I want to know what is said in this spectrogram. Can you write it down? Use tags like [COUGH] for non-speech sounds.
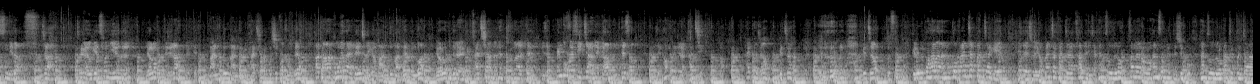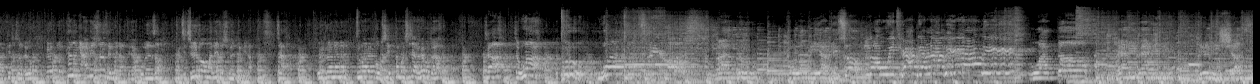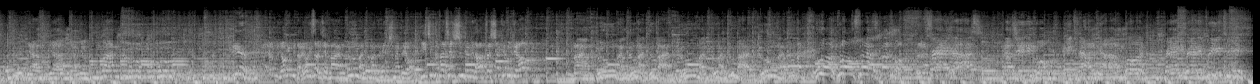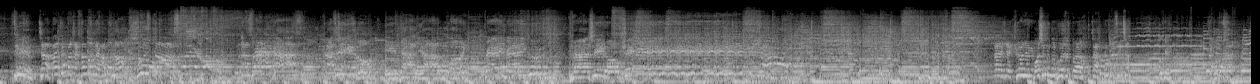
왔습니다. 자, 제가 여기에 선 이유는 여러분들이랑 이렇게 만두 만두를 같이 하고 싶어서인데요. 아까 공연할 때 저희가 만두 만들던 거 여러분들이랑 이렇게 같이 하면은 주문할 때 이제 행복할 수 있지 않을까 해서 이제 형들이랑 같이 어, 할 거죠. 그렇죠? [LAUGHS] 그렇죠? 좋습니다. 그리고 또 하나는 또 반짝반짝이에요. 이제 저희가 반짝반짝 하면 이제 한 손으로 카메라로 한 손을 드시고 한 손으로 반짝반짝 해주셔도 되고 그리고 또 편하게 안 해주셔도 됩니다. 그냥 보면서 같이 즐거움만 해주시면 됩니다. 자, 우리 그러면은 두말할 거 없이 한번 시작을 해볼까요? 자, 자, 원, 투, 원, 투, 쓰리, 포. 만두 콜롬비아 빅소 the very very delicious. 냠냠냠냠 만두. 예. 자, 여러분 여기입니다. 여기서 이제 만두 만두 만두 해주시면 돼요. 이 친구 같이 해주시면 됩니다. 자 시작해볼게요. 만두 만두 만두 만두 만두 만두 만두 만두 만두. 우와 브로 멋있는 걸 보여줄 거야. 자, 수 있죠? 오케이 자 Via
